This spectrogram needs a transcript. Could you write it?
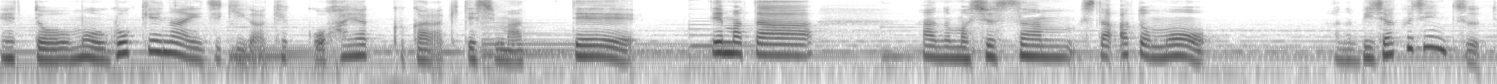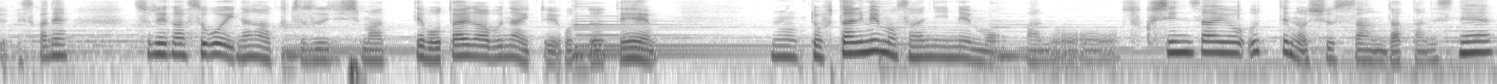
えっともう動けない時期が結構早くから来てしまってでまたあの、まあ、出産した後もあの微弱陣痛っていうんですかね。それがすごい長く続いてしまって母体が危ないということでうんと2人目も3人目もあの促進剤を打っての出産だったんですね。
